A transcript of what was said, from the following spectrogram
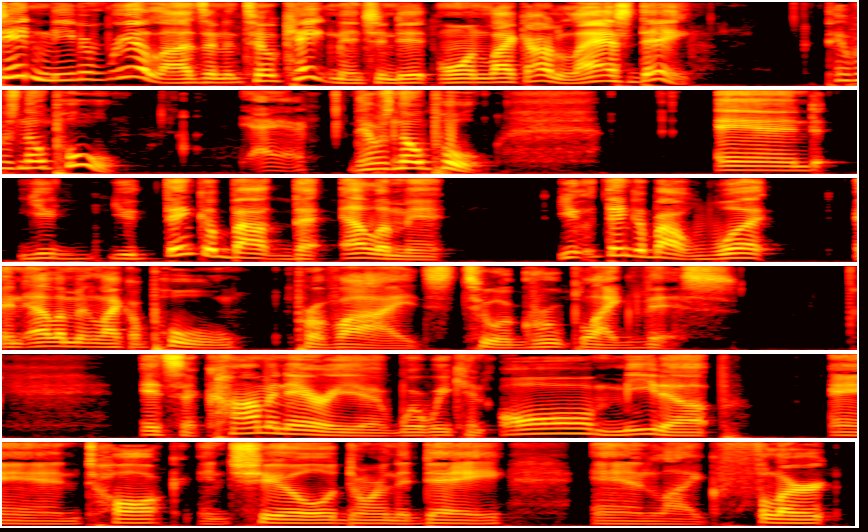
didn't even realize it until Kate mentioned it on like our last day. There was no pool. Yeah. There was no pool. And you you think about the element, you think about what an element like a pool provides to a group like this. It's a common area where we can all meet up and talk and chill during the day and like flirt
